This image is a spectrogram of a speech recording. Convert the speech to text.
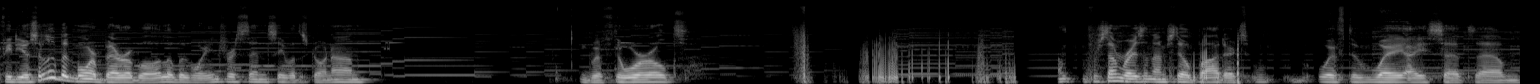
videos a little bit more bearable, a little bit more interesting, see what's going on with the world. Um, for some reason, I'm still bothered with the way I said um,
